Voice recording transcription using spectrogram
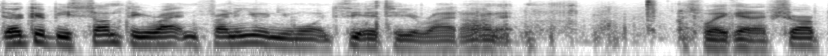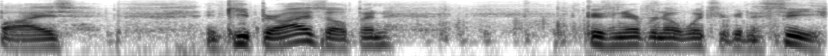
there could be something right in front of you and you won't see it till you're right on it. That's why you gotta have sharp eyes and keep your eyes open because you never know what you're gonna see.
